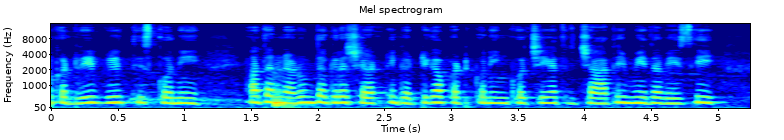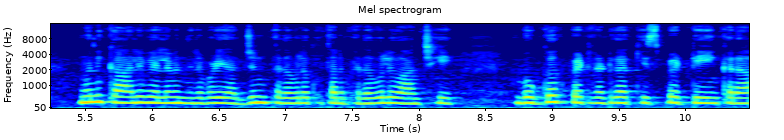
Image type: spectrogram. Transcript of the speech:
ఒక డ్రీప్ బ్రీత్ తీసుకొని అతని నడుము దగ్గర షర్ట్ని గట్టిగా పట్టుకొని ఇంకో చేయి అతని ఛాతీ మీద వేసి ముని కాలి వెళ్ళ మీద నిలబడి అర్జున్ పెదవులకు తన పెదవులు ఆంచి బుగ్గకు పెట్టినట్టుగా కిస్ పెట్టి ఇంకా రా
